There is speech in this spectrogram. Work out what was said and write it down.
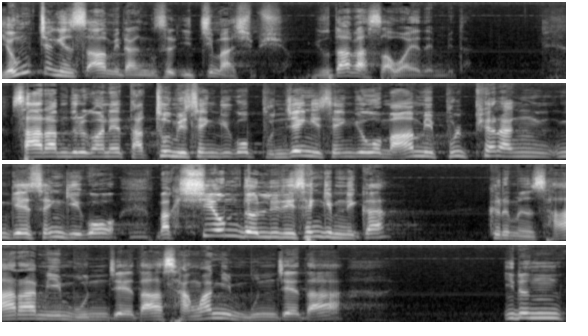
영적인 싸움이라는 것을 잊지 마십시오. 유다가 싸워야 됩니다. 사람들 간에 다툼이 생기고 분쟁이 생기고 마음이 불편한 게 생기고 막 시험 들 일이 생깁니까? 그러면 사람이 문제다, 상황이 문제다, 이런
